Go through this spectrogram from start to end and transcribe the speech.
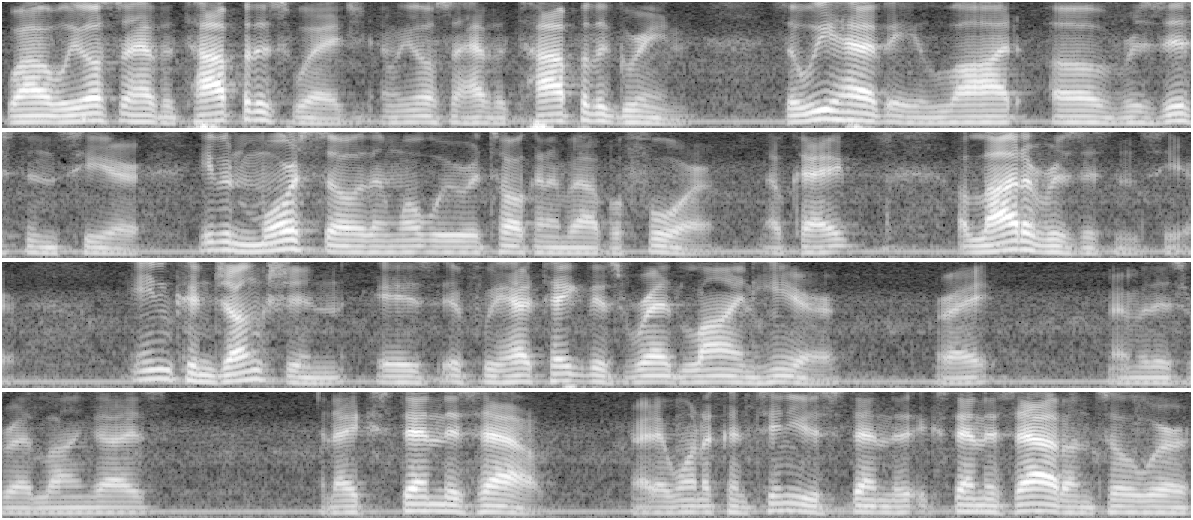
While we also have the top of this wedge, and we also have the top of the green. So we have a lot of resistance here, even more so than what we were talking about before. Okay, a lot of resistance here. In conjunction is if we had take this red line here, right? Remember this red line, guys? And I extend this out. Right? I want to continue to extend, extend this out until we're,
